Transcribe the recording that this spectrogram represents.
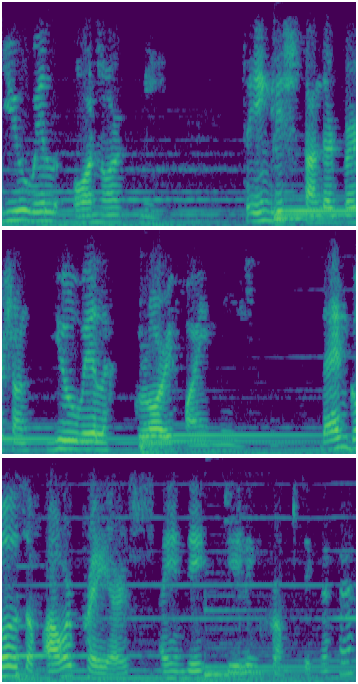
you will honor me sa English Standard Version, you will glorify me. The end goals of our prayers ay hindi healing from sicknesses,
